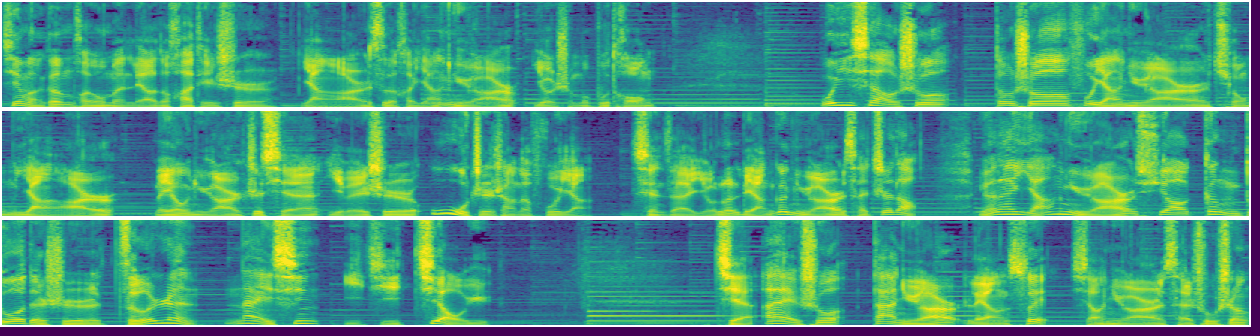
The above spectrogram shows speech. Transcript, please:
今晚跟朋友们聊的话题是养儿子和养女儿有什么不同？微笑说，都说富养女儿，穷养儿。没有女儿之前，以为是物质上的富养，现在有了两个女儿，才知道。原来养女儿需要更多的是责任、耐心以及教育。简爱说：“大女儿两岁，小女儿才出生，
